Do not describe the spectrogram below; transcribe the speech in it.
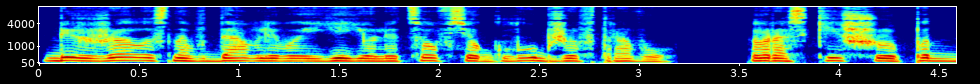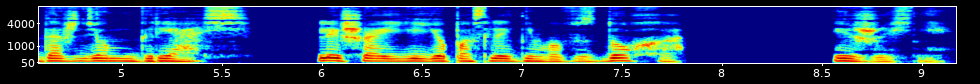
безжалостно вдавливая ее лицо все глубже в траву, в раскисшую под дождем грязь, лишая ее последнего вздоха и жизни.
